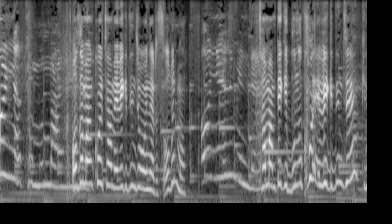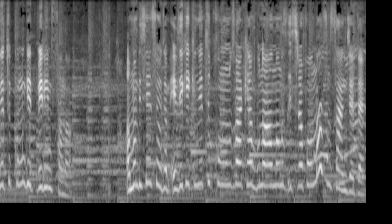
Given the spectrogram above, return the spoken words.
Oynatın bunlarla. O zaman koy tamam eve gidince oynarız olur mu? Oynayalım yine. Tamam peki bunu koy eve gidince kinetik kumu get vereyim sana. Ama bir şey söyleyeceğim. Evdeki kinetik kumumuz varken bunu almamız israf olmaz mı sence de?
